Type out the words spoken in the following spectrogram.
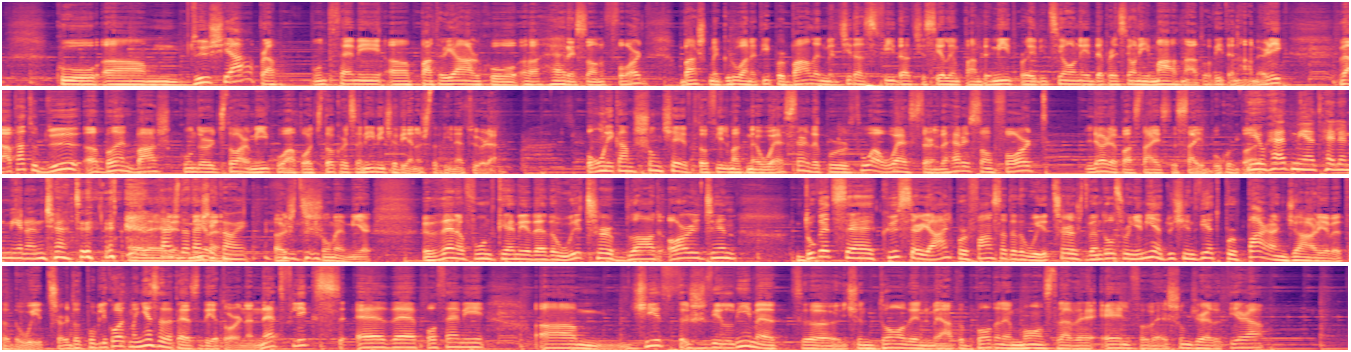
ku um, dyshja, pra mund të themi uh, patriarku uh, Harrison Ford bashkë me gruan e tij përballen me të gjitha sfidat që sjellin pandemitë, prohibicioni, depresioni i madh në ato vite në Amerikë Dhe ata të dy bëhen bashkë kundër çdo armiku apo çdo kërcënimi që vjen në shtëpinë e tyre. Po unë i kam shumë qejf këto filmat me western dhe kur thua western dhe Harrison Ford lëre pastaj se sa i bukur bëhet. You had me at Helen Mirren që aty. Tash do ta shikoj. Është shumë e mirë. Dhe në fund kemi edhe The Witcher Blood Origin. Duket se ky serial për fansat e The Witcher është vendosur 1200 vjet përpara ngjarjeve të The Witcher. Do të publikohet më 25 dhjetor në Netflix, edhe po themi um, gjithë zhvillimet uh, që ndodhin me atë botën e monstrave, elfëve, shumë gjëra të tjera,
